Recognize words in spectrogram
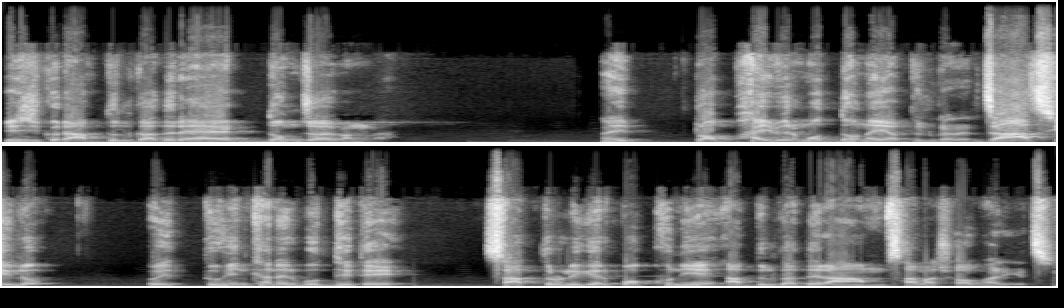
বিশেষ করে আব্দুল কাদের, একদম জয় বাংলা। মানে টপ ফাইভের মধ্যেও নেই আব্দুল কাদের। যা ছিল ওই তুহিন খানের বুদ্ধিতে ছাত্রলীগের পক্ষ নিয়ে আব্দুল কাদের আম, সালা সব হারিয়েছে।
